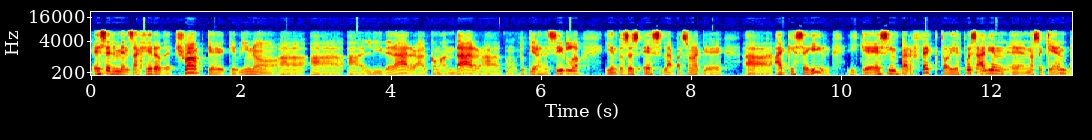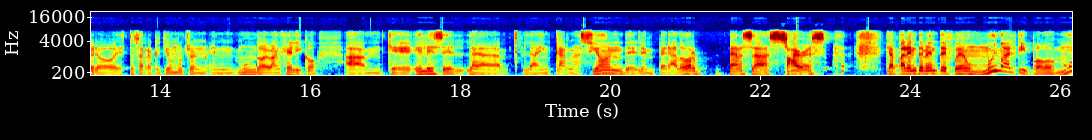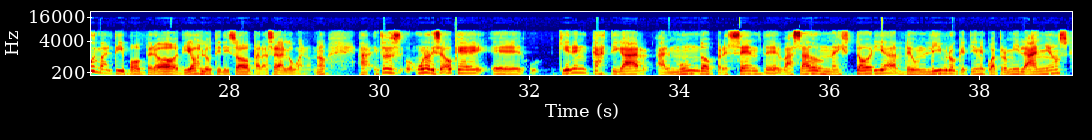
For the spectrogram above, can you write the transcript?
es el mensajero de Trump que, vino a, liderar, a comandar, a, como tú quieras decirlo, y entonces es la persona que ah, hay que seguir y que es imperfecto. Y después alguien, eh, no sé quién, pero esto se repitió mucho en, mundo evangélico, que él es la, la encarnación del emperador persa Cyrus, que aparentemente fue un muy mal tipo, muy mal tipo, pero Dios lo utilizó para hacer algo bueno, ¿no? Ah, entonces uno dice, ok, eh, quieren castigar al mundo presente basado en una historia de un libro que tiene 4.000 años,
